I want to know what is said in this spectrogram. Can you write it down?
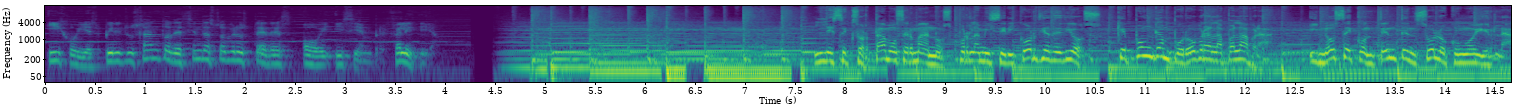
Hijo y Espíritu Santo descienda sobre ustedes hoy y siempre. Feliz día. Les exhortamos, hermanos, por la misericordia de Dios, que pongan por obra la palabra y no se contenten solo con oírla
